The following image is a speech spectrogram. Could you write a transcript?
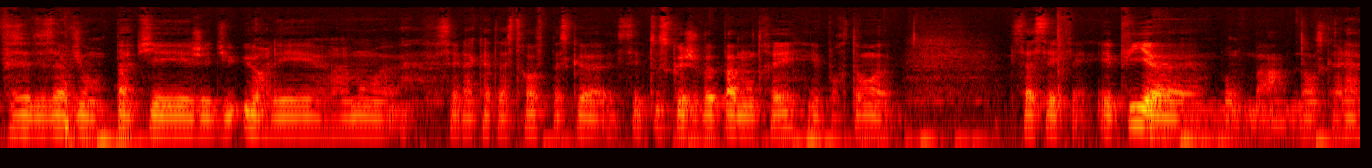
faisais des avions en papier, j'ai dû hurler, vraiment euh, c'est la catastrophe parce que c'est tout ce que je veux pas montrer et pourtant euh, ça s'est fait. Et puis bon bah, dans ce cas-là,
